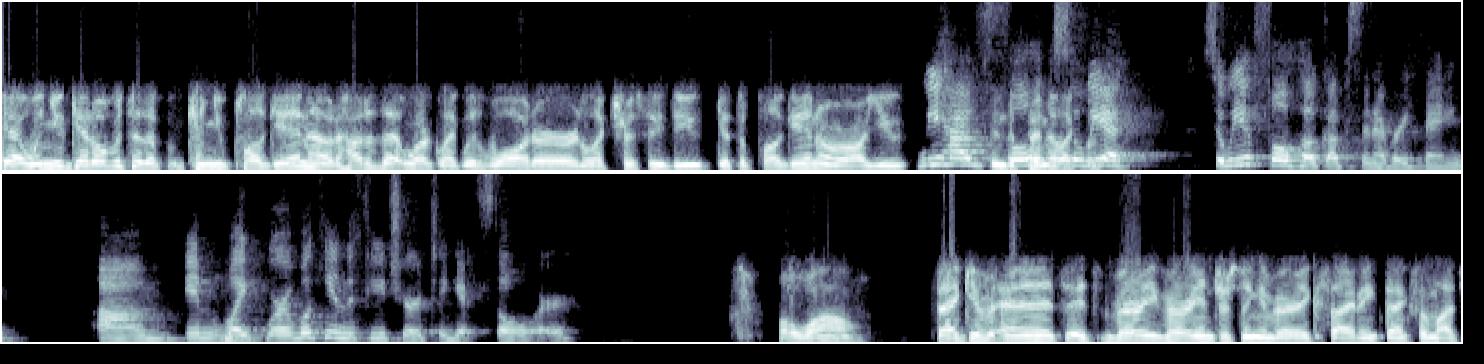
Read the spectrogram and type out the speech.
Yeah, when you get over to the, can you plug in? How, how does that work? Like with water and electricity, do you get to plug in, or are you? We have full. So we have so we have full hookups and everything. Um, and like we're looking in the future to get solar. Oh wow! Thank you, and it's it's very very interesting and very exciting. Thanks so much.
